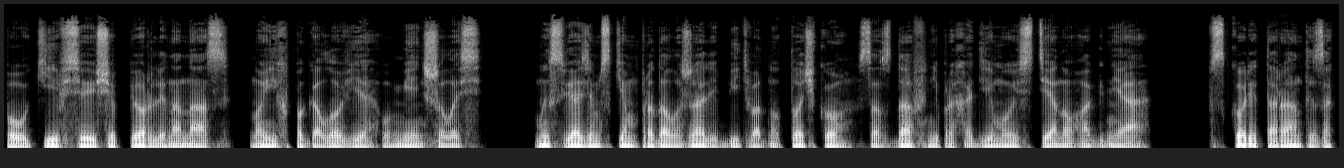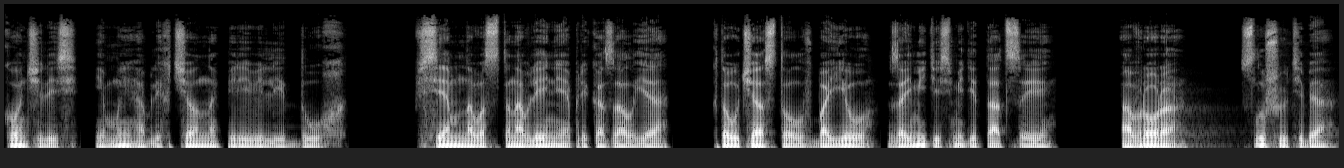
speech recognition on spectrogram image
Пауки все еще перли на нас, но их поголовье уменьшилось. Мы с Вяземским продолжали бить в одну точку, создав непроходимую стену огня. Вскоре таранты закончились, и мы облегченно перевели дух. «Всем на восстановление», — приказал я. «Кто участвовал в бою, займитесь медитацией». «Аврора, слушаю тебя.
